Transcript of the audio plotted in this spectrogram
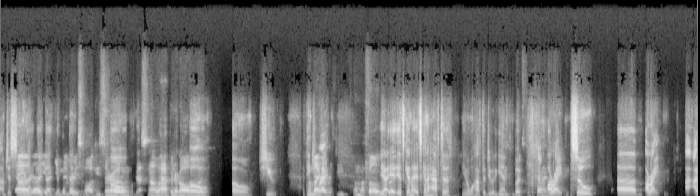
I'm just saying. No, I, I, your, your memory's foggy, sir. Oh, that's not what happened at all. Oh, but. oh, shoot. I think I you're right. on my phone. Yeah, but... it's gonna it's gonna have to you know we'll have to do it again. But all right, so um, all right. I,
